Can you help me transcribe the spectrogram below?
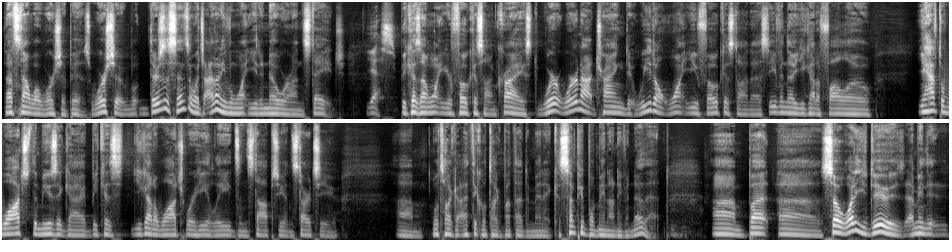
that's not what worship is worship there's a sense in which i don't even want you to know we're on stage Yes. because I want your focus on Christ. We're we're not trying to we don't want you focused on us even though you got to follow you have to watch the music guy because you got to watch where he leads and stops you and starts you. Um, we'll talk I think we'll talk about that in a minute cuz some people may not even know that. Um, but uh, so what do you do is I mean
